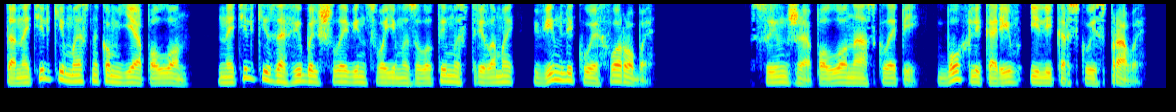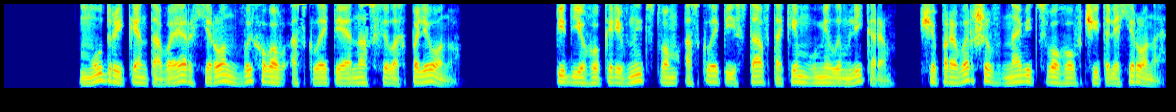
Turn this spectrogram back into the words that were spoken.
Та не тільки месником є Аполлон, не тільки загибель шле він своїми золотими стрілами, він лікує хвороби. Син же Аполлона Асклепій, бог лікарів і лікарської справи. Мудрий Кент АВР Хірон виховав Асклепія на схилах Пеліону. Під його керівництвом Асклепій став таким умілим лікарем, що перевершив навіть свого вчителя Хірона.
